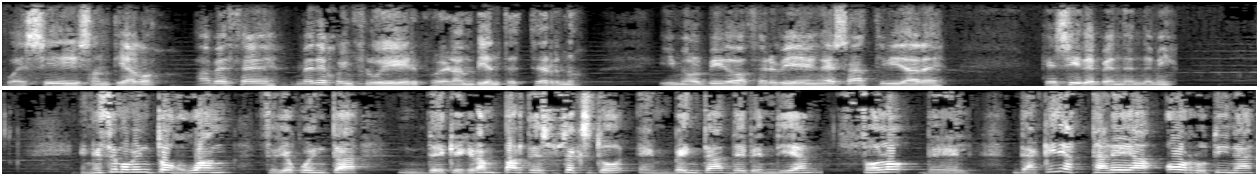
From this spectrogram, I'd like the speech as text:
Pues sí, Santiago. A veces me dejo influir por el ambiente externo y me olvido hacer bien esas actividades que sí dependen de mí. En ese momento Juan se dio cuenta de que gran parte de sus éxitos en venta dependían solo de él, de aquellas tareas o rutinas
